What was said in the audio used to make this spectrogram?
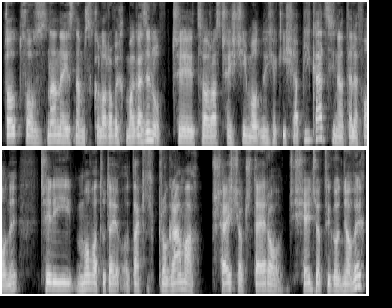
to, co znane jest nam z kolorowych magazynów, czy coraz częściej modnych jakichś aplikacji na telefony, czyli mowa tutaj o takich programach 6, 4, 10 tygodniowych,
